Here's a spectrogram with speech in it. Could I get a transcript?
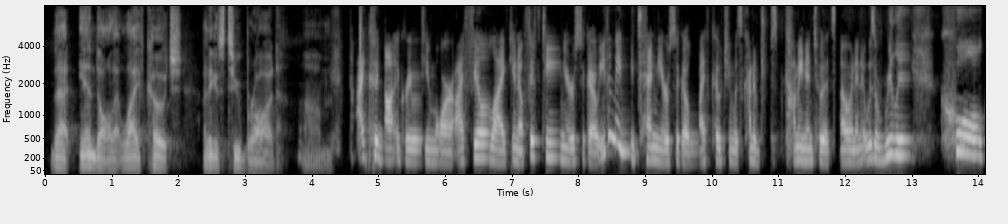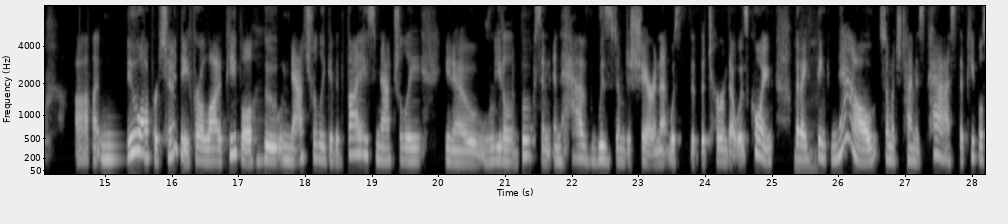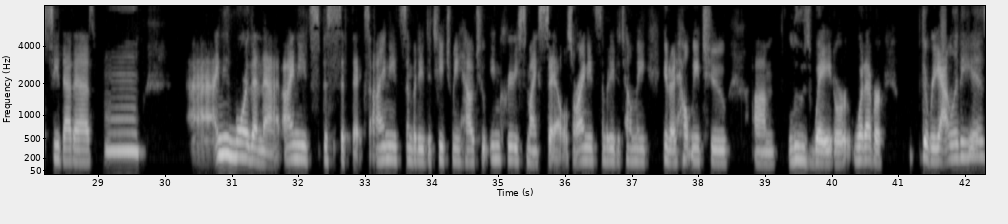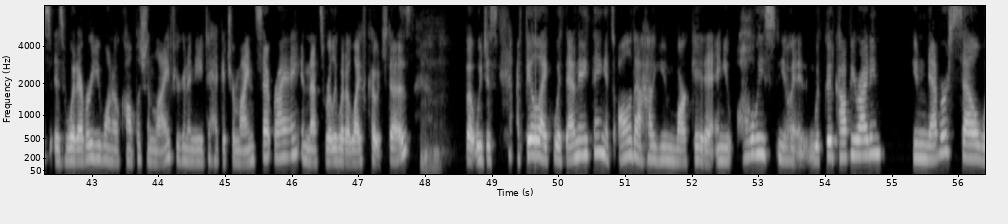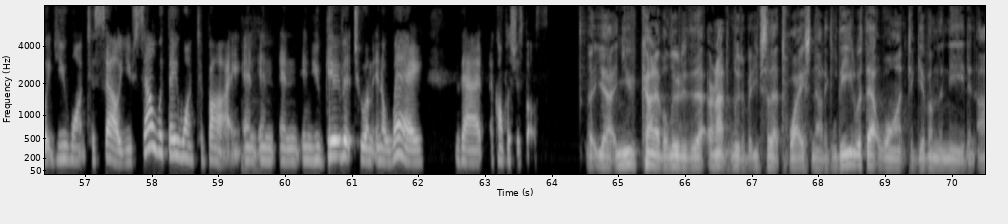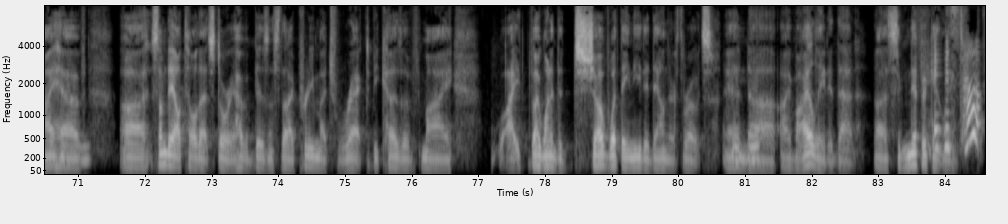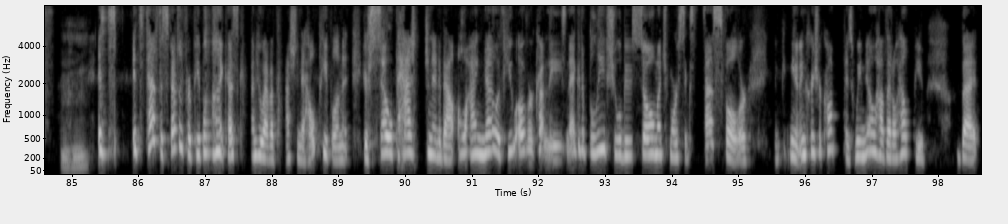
that end all, that life coach, I think it's too broad. Um, I could not agree with you more. I feel like, you know, 15 years ago, even maybe 10 years ago, life coaching was kind of just coming into its own. And it was a really cool uh, new opportunity for a lot of people who naturally give advice, naturally, you know, read a lot of books and, and have wisdom to share. And that was the, the term that was coined. But mm. I think now so much time has passed that people see that as, mm, I need more than that. I need specifics. I need somebody to teach me how to increase my sales, or I need somebody to tell me, you know, to help me to um, lose weight or whatever. The reality is, is whatever you want to accomplish in life, you're going to need to get your mindset right, and that's really what a life coach does. Mm-hmm. But we just, I feel like with anything, it's all about how you market it, and you always, you know, with good copywriting, you never sell what you want to sell you sell what they want to buy and Mm-hmm. and and and you give it to them in a way that accomplishes both Uh, yeah, and you've kind of alluded to that, or not alluded, but you've said that twice now to lead with that want, to give them the need. And I have, uh, someday I'll tell that story. I have a business that I pretty much wrecked because of my, I, I wanted to shove what they needed down their throats. And uh, I violated that uh, and significantly. it's tough. Mm-hmm. it's it's tough especially for people like us who have a passion to help people and you're so passionate about oh i know if you overcome these negative beliefs you will be so much more successful or you know increase your confidence. We know how that'll help you. But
